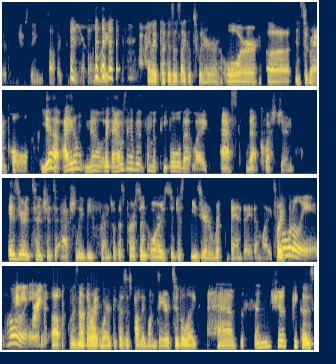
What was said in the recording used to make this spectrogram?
good, interesting topic to bring up on. Like, I like put this as like a Twitter or uh Instagram poll. Yeah, I don't know. Like, I always think of it from the people that like ask that question. Is your intention to actually be friends with this person, or is it just easier to rip the band-aid and like break Totally. Totally. break up is not the right word because there's probably one date or two, but like have the friendship because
